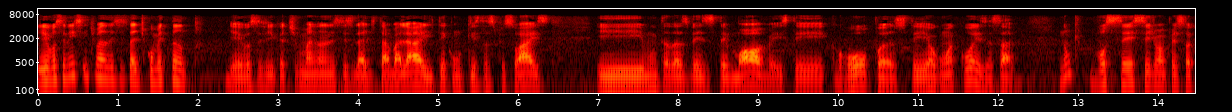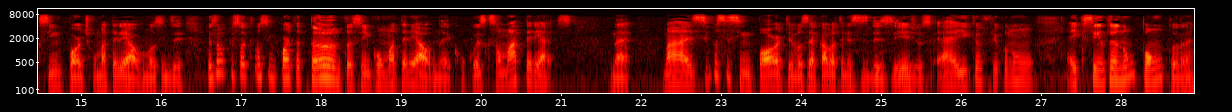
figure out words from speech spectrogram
E aí você nem sente mais a necessidade de comer tanto. E aí você fica tipo mais na necessidade de trabalhar e ter conquistas pessoais e muitas das vezes ter móveis, ter roupas, ter alguma coisa, sabe? Não que você seja uma pessoa que se importe com material, vamos assim dizer. Você é uma pessoa que não se importa tanto assim com o material, né? Com coisas que são materiais, né? Mas se você se importa e você acaba tendo esses desejos, é aí que eu fico num. É aí que você entra num ponto, né?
